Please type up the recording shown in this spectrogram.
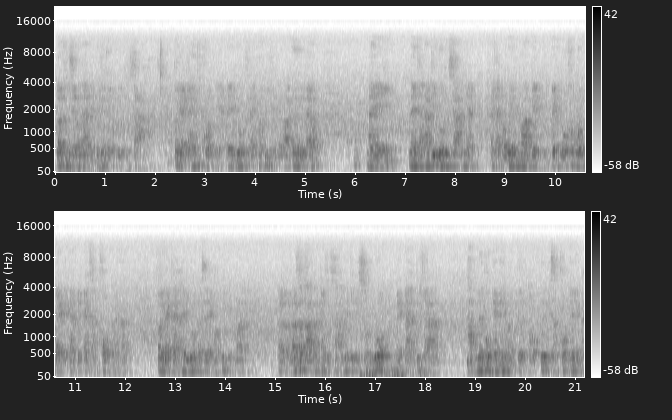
เราทีเสวนาเนี่ยเป็นเรื่องเกี่ยวกับการศึกษา ก็อยากจะให้ทุกคนเนี่ยได้ร่วมแสดงความคิดเห็นว่าเออแล้ว ในในฐานะที่อุดมศึกษาเนี่ยอาจารย์ประเวศว่าเป็นเป็นหัวขบวนใหญ่ในการเปลี่ยนแปลงสังคมนะครับ ก็อยากจะให้ร่วมกันแสดงความคิดเห็นว่า แล้วสถาบันการศึกษาเนี่ยจะมีส่วนร่วมในการที่จะทำเรื่องพวกนี้ให้มันเติบโตขึ้นในสังคมได้ยังไง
